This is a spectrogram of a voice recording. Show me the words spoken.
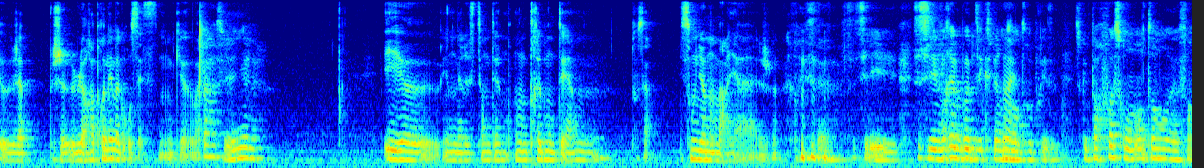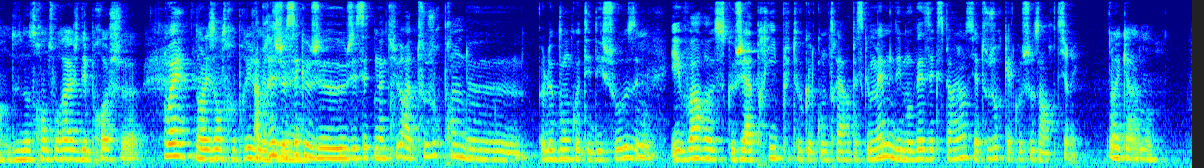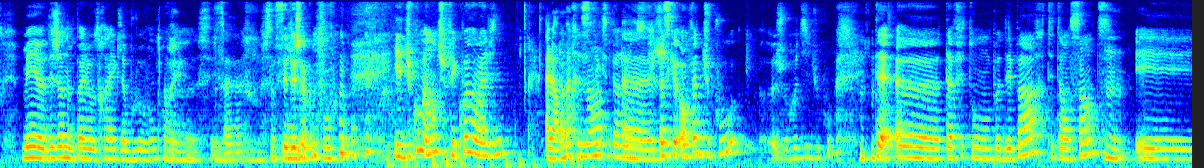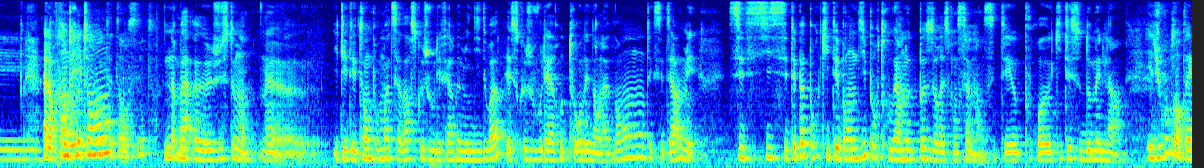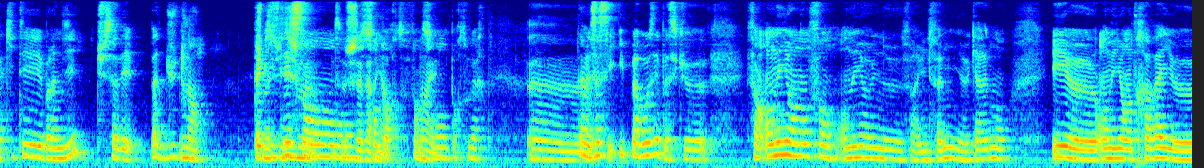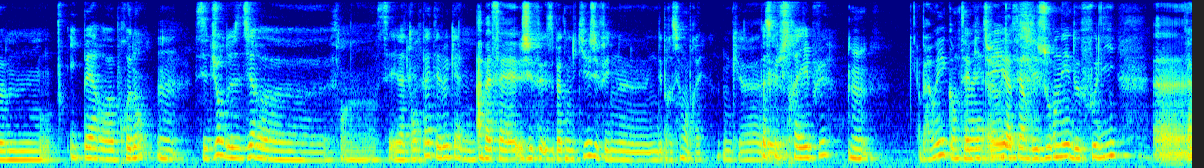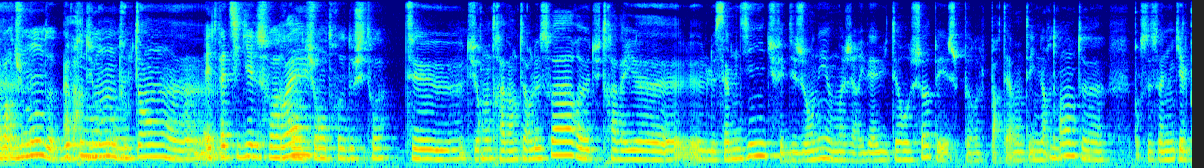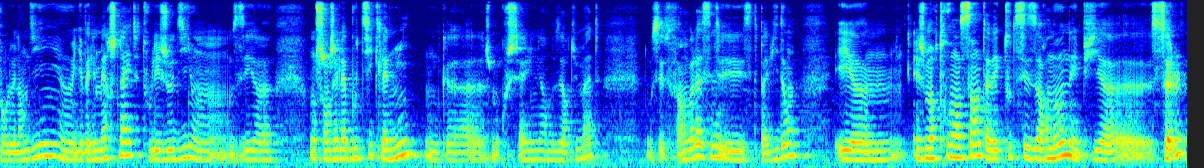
je leur apprenais ma grossesse. Ah, c'est génial. Et, euh, et on est resté en, très bons termes, tout ça. Ils sont venus à mon mariage. ça, ça, c'est les, vraies bonnes expériences Ouais. d'entreprise. Parce que parfois, ce qu'on entend euh, enfin, de notre entourage, des proches euh, Ouais. dans les entreprises. Après, je sais que j'ai cette nature à toujours prendre le, le bon côté des choses Mm. et voir ce que j'ai appris plutôt que le contraire. Parce que même des mauvaises expériences, il y a toujours quelque chose à en retirer. Ouais, carrément. Mais euh, déjà, ne pas aller au travail avec la boule au ventre, Ouais, euh, c'est, fait c'est déjà beaucoup. Et du coup, maintenant, tu fais quoi dans la vie? Alors après maintenant, cette expérience? euh, je- Parce que, en fait, du coup, je redis du coup, t'as euh, t'as fait ton peu de départ, t'étais enceinte, Hmm. et. Alors, entre-temps- t'étais enceinte? Non, bah, euh, justement, euh, il était temps pour moi de savoir ce que je voulais faire de mes dix doigts. Est-ce que je voulais retourner dans la vente, etc. Mais si c'était pas pour quitter Brandy pour trouver un autre poste de responsable, hein. c'était pour euh, quitter ce domaine-là. Et du coup, quand t'as quitté Brandy, tu savais pas du tout. Non. T'as quitté me- sans, porte, enfin, Ouais. sans porte ouverte. Euh, Putain, mais ça, c'est hyper osé parce que, enfin, en ayant un enfant, en ayant une, enfin, une famille euh, carrément, et euh, en ayant un travail euh, hyper euh, prenant, hmm. C'est dur de se dire, euh, enfin, c'est la tempête et le calme. Ah bah ça- j'ai fait, c'est pas compliqué, j'ai fait une, une dépression après. Donc, euh, Parce que tu travaillais plus, Hmm. Bah oui, quand t'es Ouais, habitué à faire des journées de folie, euh, avoir du monde, avoir du de monde tout le temps. être fatigué le soir Ouais. quand tu rentres de chez toi. tu, tu rentres à 20h le soir, tu travailles le, le samedi, tu fais des journées. Moi j'arrivais à 8h au shop et je partais à 21h30 euh, pour que ce soit nickel pour le lundi. Euh, Il y avait les merch night, tous les jeudis on, faisait, euh, on changeait la boutique la nuit, donc euh, je me couchais à 1h, 2h du mat. Donc enfin voilà, c'était, pas évident. Et, euh, et je me retrouve enceinte avec toutes ces hormones et puis euh, seule,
